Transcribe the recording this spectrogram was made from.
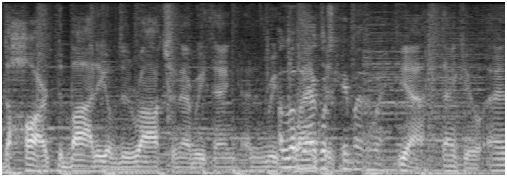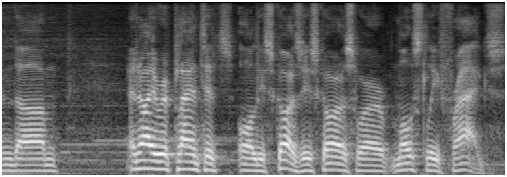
the heart, the body of the rocks and everything, and replanted. I love the aquascape, by the way. Yeah, thank you. And um, and I replanted all these scars. These scars were mostly frags.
